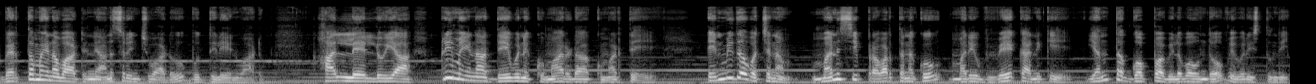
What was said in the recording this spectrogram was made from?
వ్యర్థమైన వాటిని అనుసరించువాడు బుద్ధి లేనివాడు. హల్లే ప్రియమైన దేవుని కుమారుడా కుమార్తె! ఎనిమిదో వచనం మనిషి ప్రవర్తనకు మరియు వివేకానికి ఎంత గొప్ప విలువ ఉందో వివరిస్తుంది.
